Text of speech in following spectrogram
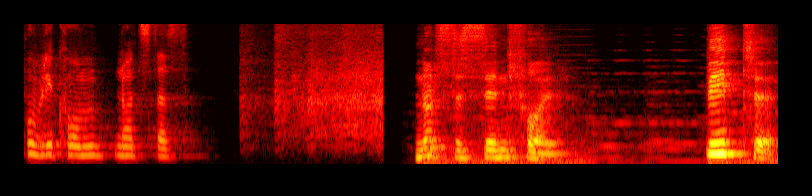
Publikum, nutzt es. Nutzt es sinnvoll. Bitte.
